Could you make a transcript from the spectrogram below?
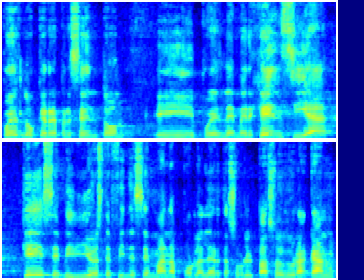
pues lo que representó eh, pues la emergencia que se vivió este fin de semana por la alerta sobre el paso del huracán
